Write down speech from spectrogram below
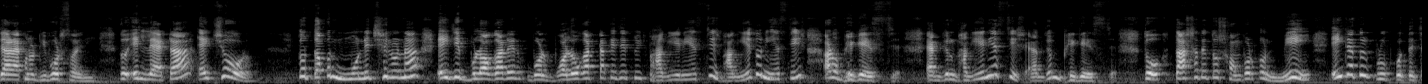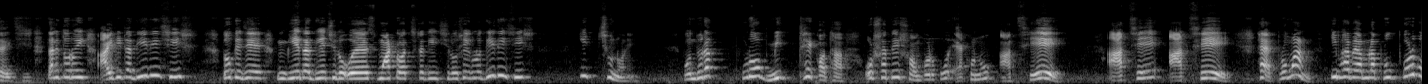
যার এখনও ডিভোর্স হয়নি তো এই ল্যাটা এই চোর তোর তখন মনে ছিল না, এই যে ব্লগারের ব্লগারটাকে যে তুই ভাগিয়ে নিয়ে এসছিস, ভাগিয়ে তো নিয়ে এসছিস আরও ভেগে এসছে। একজন ভাগিয়ে নিয়ে এসছিস একজন ভেগে এসছে। তো তার সাথে তোর সম্পর্ক নেই, এইটা তুই প্রুভ করতে চাইছিস। তাহলে তোর ওই আইডিটা দিয়ে দিয়েছিস? তোকে যে ইয়েটা দিয়েছিল স্মার্ট ওয়াচটা দিয়েছিল, সেগুলো দিয়ে দিয়েছিস? কিচ্ছু নয়। বন্ধুরা, পুরো মিথ্যে কথা। ওর সাথে সম্পর্ক এখনও আছে। আছে আছে। হ্যাঁ প্রমাণ কীভাবে আমরা প্রুভ করব?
